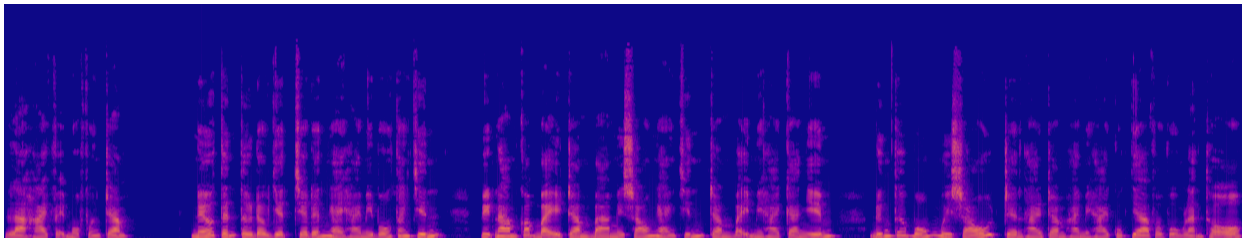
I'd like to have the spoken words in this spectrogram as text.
là 2,1%. Nếu tính từ đầu dịch cho đến ngày 24 tháng 9, Việt Nam có 736.972 ca nhiễm, đứng thứ 46 trên 222 quốc gia và vùng lãnh thổ.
